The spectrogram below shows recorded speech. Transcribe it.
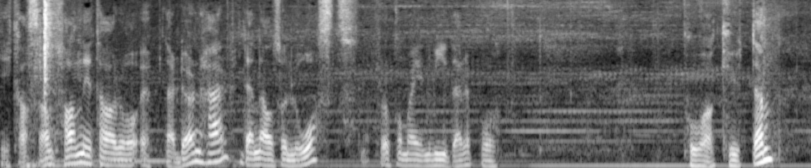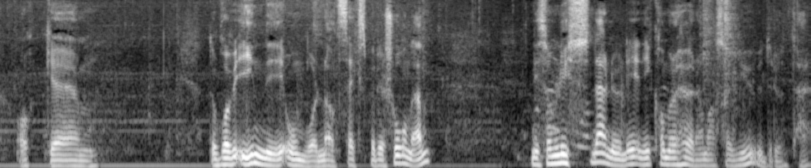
i kassan. Fanny tar och öppnar dörren här. Den är alltså låst för att komma in vidare på, på akuten. Och eh, då går vi in i omvårdnadsexpeditionen. Ni som lyssnar nu, ni, ni kommer att höra en massa ljud runt här.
